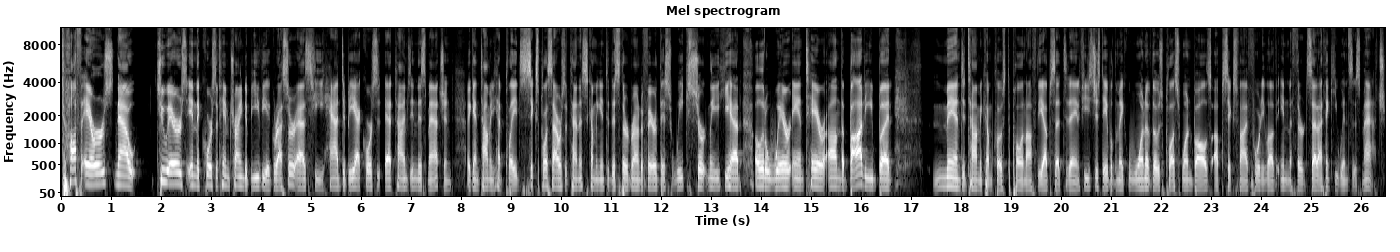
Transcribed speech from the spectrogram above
tough errors. Now two errors in the course of him trying to be the aggressor as he had to be at course at times in this match. And again Tommy had played 6 plus hours of tennis coming into this third round affair this week. Certainly he had a little wear and tear on the body but man did Tommy come close to pulling off the upset today. And if he's just able to make one of those plus 1 balls up 6-5 40 love in the third set I think he wins this match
